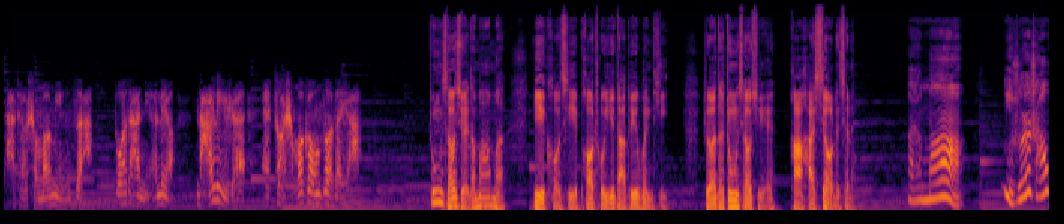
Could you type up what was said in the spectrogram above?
他叫什么名字啊？多大年龄？哪里人？哎，做什么工作的呀？钟小雪的妈妈一口气抛出一大堆问题，惹得钟小雪哈哈笑了起来。哎呀妈，你这是查户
